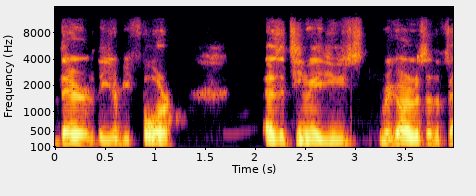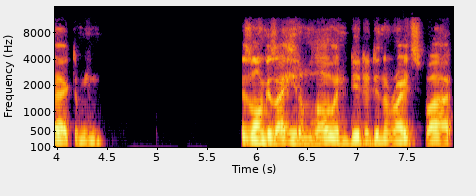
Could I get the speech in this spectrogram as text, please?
there the year before, as a teammate, you regardless of the fact. I mean, as long as I hit him low and did it in the right spot,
